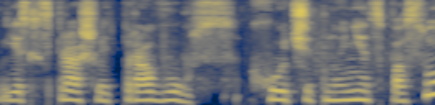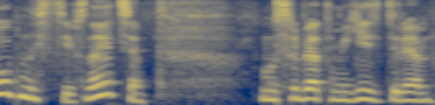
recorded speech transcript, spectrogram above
если спрашивать про вуз, хочет, но нет способностей, знаете, мы с ребятами ездили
